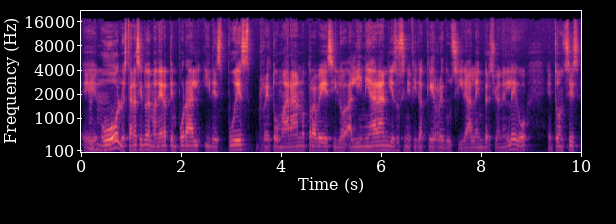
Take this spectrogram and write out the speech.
Eh, o lo están haciendo de manera temporal y después retomarán otra vez y lo alinearán y eso significa que reducirá la inversión en Lego. Entonces,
